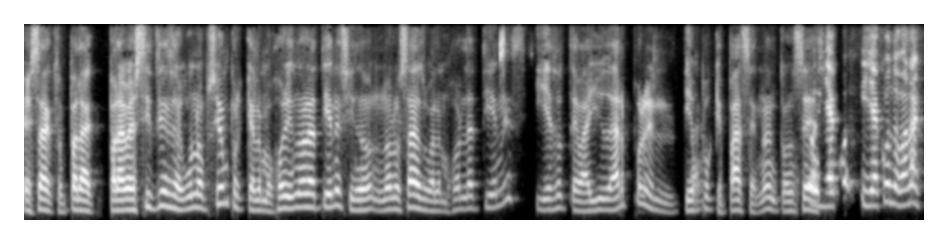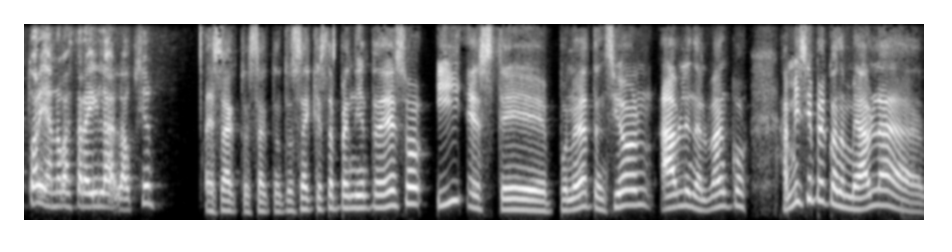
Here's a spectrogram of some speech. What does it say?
Exacto, para, para ver si tienes alguna opción, porque a lo mejor y no la tienes y no, no lo sabes, o a lo mejor la tienes y eso te va a ayudar por el tiempo que pase, ¿no? Entonces... y ya cuando van a actuar ya no va a estar ahí la, la, opción. Exacto, exacto. Entonces hay que estar pendiente de eso y este, poner atención, hablen al banco. A mí siempre cuando me habla,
